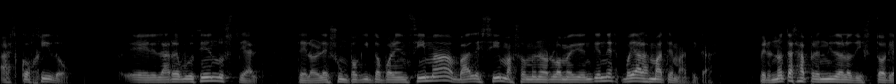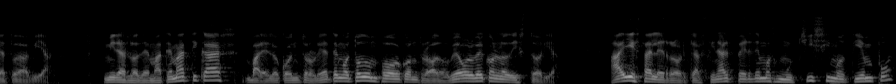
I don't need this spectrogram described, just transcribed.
has cogido eh, la revolución industrial, te lo lees un poquito por encima, ¿vale? Sí, más o menos lo medio entiendes, voy a las matemáticas, pero no te has aprendido lo de historia todavía. Miras lo de matemáticas, vale, lo controlo, ya tengo todo un poco controlado, voy a volver con lo de historia. Ahí está el error, que al final perdemos muchísimo tiempo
